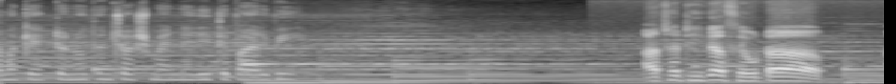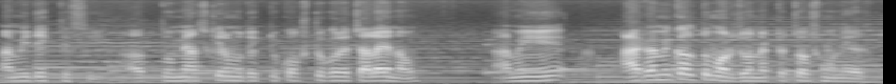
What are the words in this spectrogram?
আমাকে একটা নতুন চশমা এনে দিতে পারবি? আচ্ছা ঠিক আছে ওটা আমি দেখতেছি। আর তুমি আজকের মতো একটু কষ্ট করে চালাই নাও। আমি আগামীকাল তোমার জন্য একটা চশমা নিয়ে আসব।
